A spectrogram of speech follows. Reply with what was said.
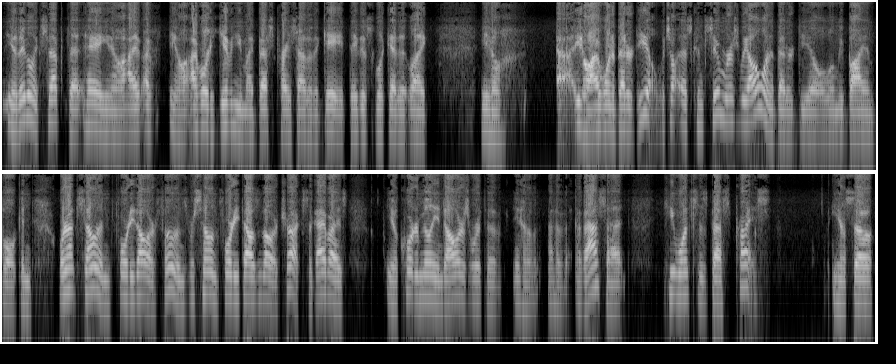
you know they don't accept that hey you know I, I've you know I've already given you my best price out of the gate. They just look at it like you know uh, you know I want a better deal. Which as consumers we all want a better deal when we buy in bulk. And we're not selling forty dollar phones. We're selling forty thousand dollar trucks. The guy buys you know quarter million dollars worth of you know of, of asset. He wants his best price. You know so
